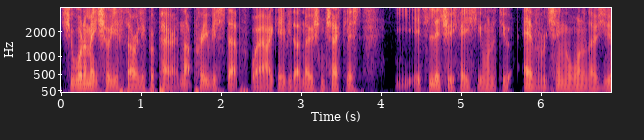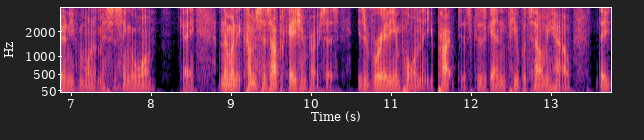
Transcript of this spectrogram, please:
So you want to make sure you're thoroughly preparing. That previous step where I gave you that Notion checklist, it's literally a case you want to do every single one of those. You don't even want to miss a single one. Okay. And then when it comes to this application process, it's really important that you practice because again, people tell me how they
